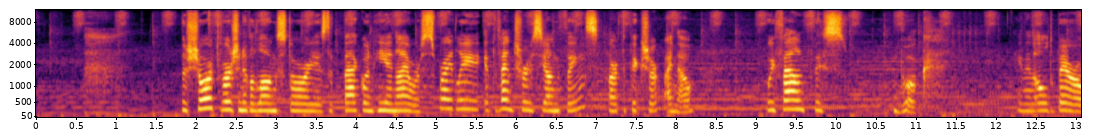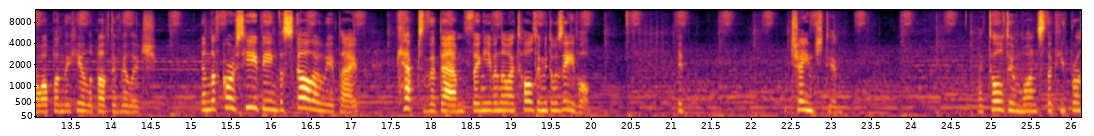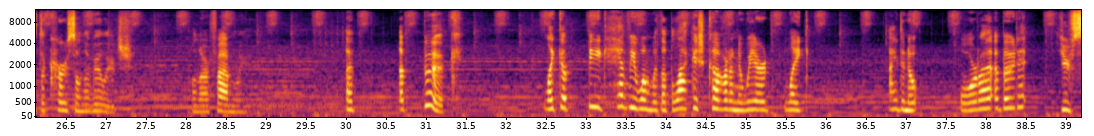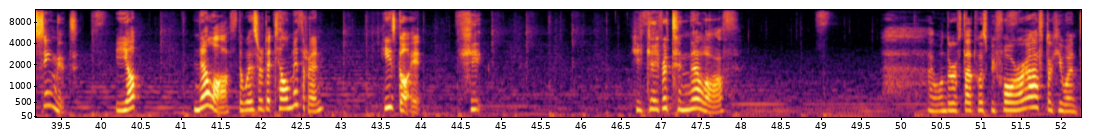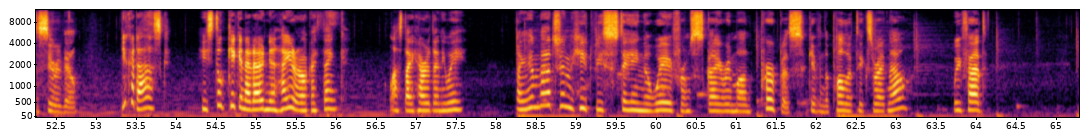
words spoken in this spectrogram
The short version of a long story is that back when he and I were sprightly, adventurous young things, hard to picture, I know, we found this book in an old barrow up on the hill above the village. And of course, he, being the scholarly type, kept the damn thing even though I told him it was evil. Changed him. I told him once that he'd brought a curse on the village, on our family. A, a book? Like a big heavy one with a blackish cover and a weird, like, I don't know, aura about it? You've seen it! Yup. Neloth, the wizard at Tel Mithryn. He's got it. He. He gave it to Neloth. I wonder if that was before or after he went to Cyrodiil. You could ask. He's still kicking around in High Rock, I think. Last I heard, anyway. I imagine he'd be staying away from Skyrim on purpose, given the politics right now. We've had.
